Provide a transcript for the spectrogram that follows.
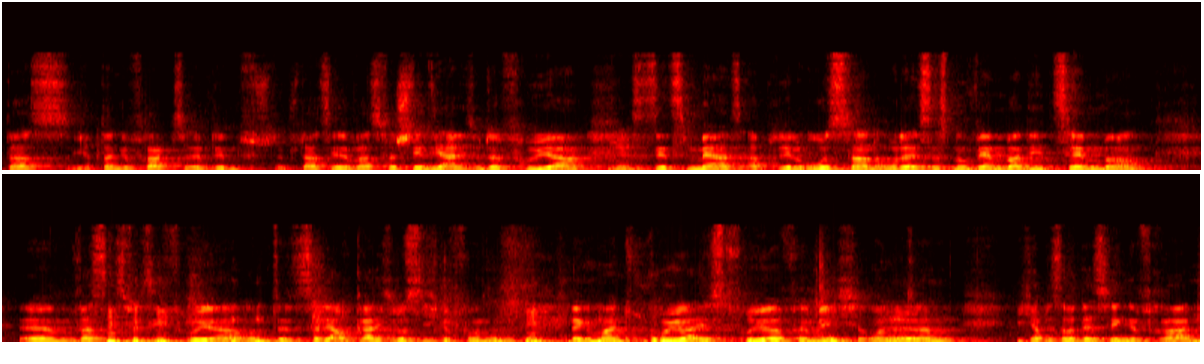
dass, ich habe dann gefragt, äh, den, Staatssekretär, was verstehen Sie eigentlich unter Frühjahr? Ja. Ist es jetzt März, April, Ostern oder ist es November, Dezember? Ähm, was ist für Sie früher? Und das hat er auch gar nicht lustig gefunden. Er gemeint, früher ist früher für mich. Und ähm, ich habe das aber deswegen gefragt,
